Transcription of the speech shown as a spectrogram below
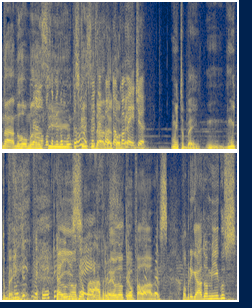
na- no romance. não, você pegou muito romance, esqueci mas da, aí da faltou a comédia. comédia. Muito bem, muito bem. É Eu não isso. tenho palavras. Eu não tenho palavras. Obrigado, amigos.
